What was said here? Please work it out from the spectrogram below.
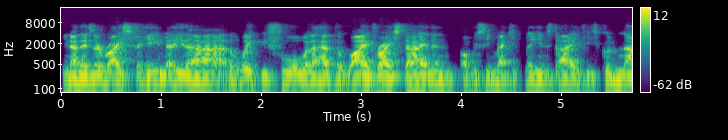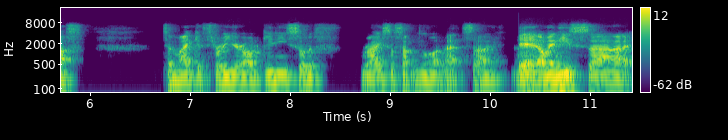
you know, there's a race for him either the week before where they have the wave race day, and then obviously Magic Millions Day if he's good enough to make a three-year-old guinea sort of race or something like that. So yeah, I mean he's uh,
